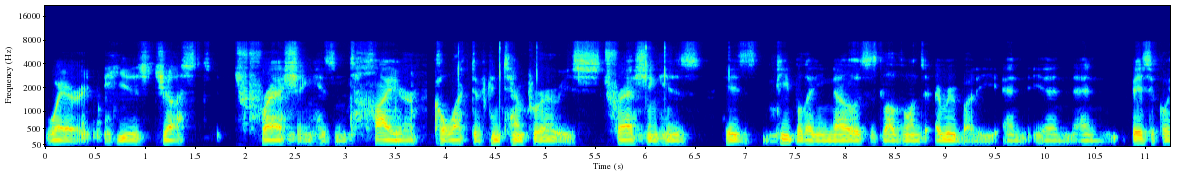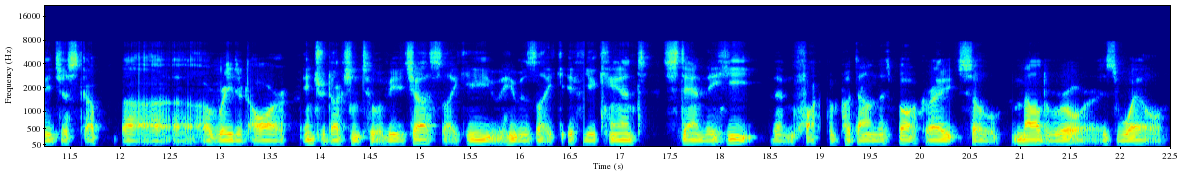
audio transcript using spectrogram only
where he is just trashing his entire collective contemporaries, trashing his his people that he knows, his loved ones, everybody, and and and basically just a, uh, a rated R introduction to a VHS. Like he he was like, if you can't stand the heat, then fucking put down this book, right? So Maldoror as well.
